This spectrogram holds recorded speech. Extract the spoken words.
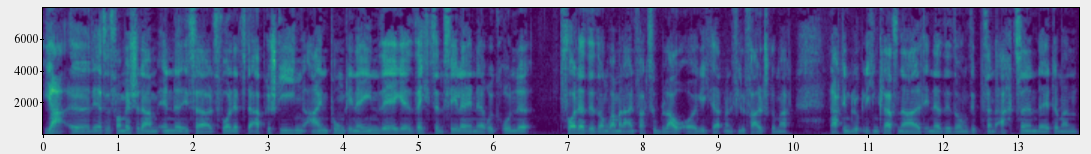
Ja, äh, der SSV Meschede am Ende ist er als Vorletzter abgestiegen. Ein Punkt in der Hinsäge, 16 Zähler in der Rückrunde. Vor der Saison war man einfach zu blauäugig, da hat man viel falsch gemacht. Nach dem glücklichen Klassenerhalt in der Saison 17, 18, da hätte man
